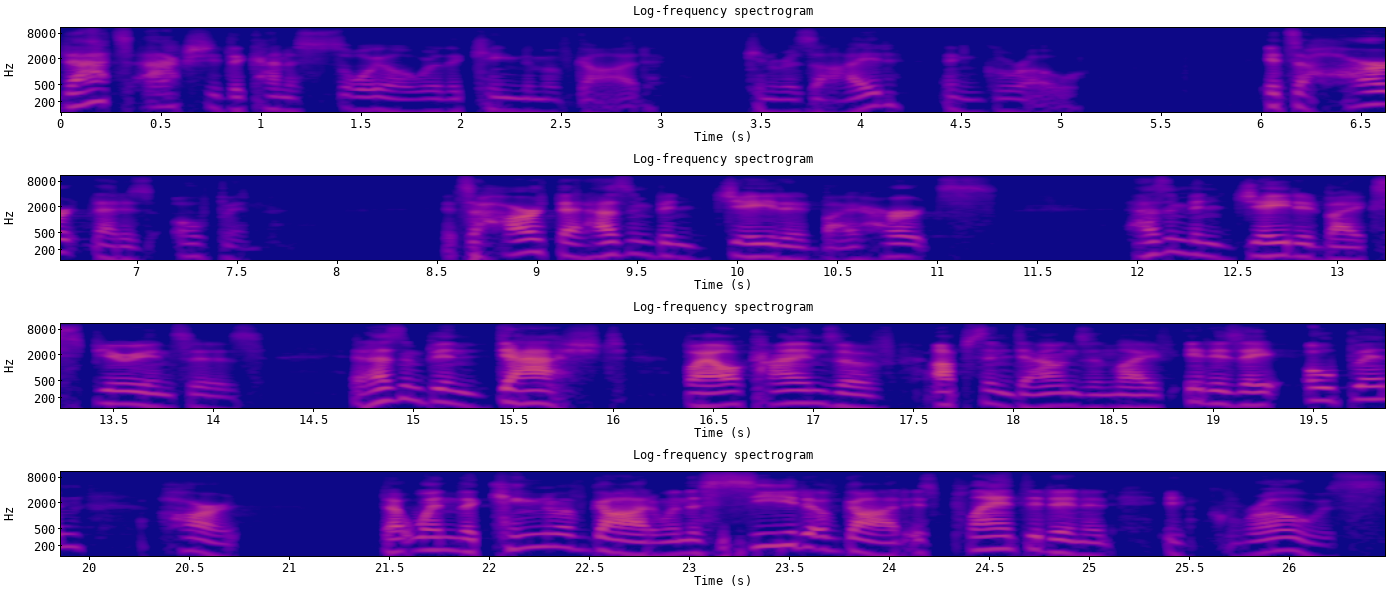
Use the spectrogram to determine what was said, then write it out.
that's actually the kind of soil where the kingdom of God can reside and grow. It's a heart that is open. It's a heart that hasn't been jaded by hurts, hasn't been jaded by experiences, it hasn't been dashed by all kinds of ups and downs in life. It is a open heart that when the kingdom of God, when the seed of God is planted in it, it grows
